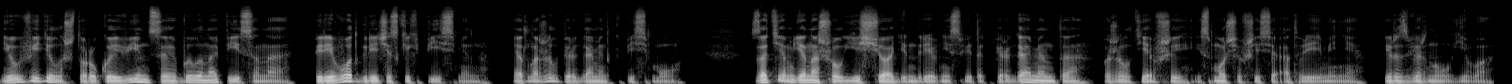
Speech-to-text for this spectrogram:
и увидел, что рукой Винце было написано «Перевод греческих письмен» и отложил пергамент к письму. Затем я нашел еще один древний свиток пергамента, пожелтевший и сморщившийся от времени и развернул его.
